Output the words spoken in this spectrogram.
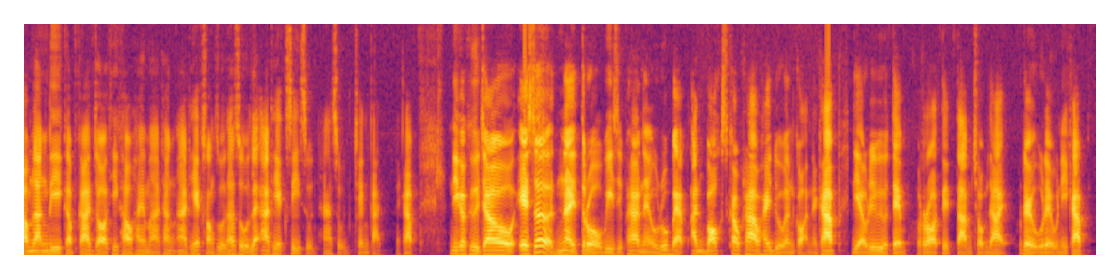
กำลังดีกับการ์ดจอที่เขาให้มาทั้ง RTX 2050 และ RTX 4050 เช่นกันนะครับ นี่ก็คือเจ้า Acer Nitro V15 ในรูปแบบ Unbox คร่าวๆ ให้ดูกันก่อนนะครับ เดี๋ยวรีวิวเต็มรอติดตามชมได้เร็วๆนี้ครับ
